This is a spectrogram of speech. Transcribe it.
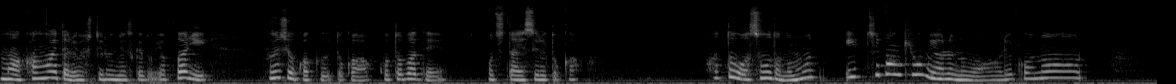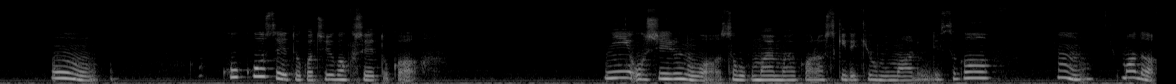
まあ考えたりはしてるんですけどやっぱり文章書くとか言葉でお伝えするとか。あとはそうだなもう一番興味あるのはあれかな。うん。高校生とか中学生とかに教えるのはすごく前々から好きで興味もあるんですがうん。まだ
